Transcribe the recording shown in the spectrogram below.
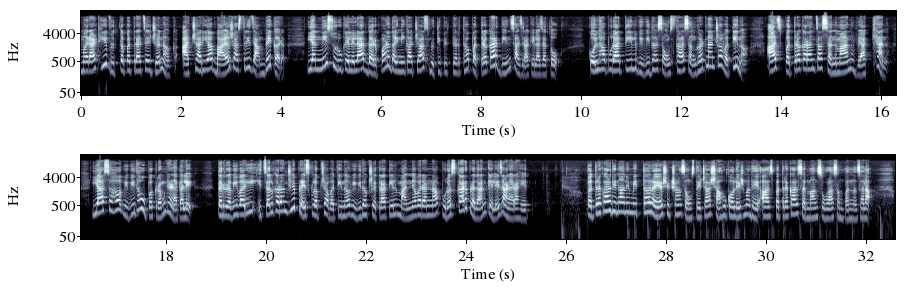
मराठी वृत्तपत्राचे जनक आचार्य बाळशास्त्री जांभेकर यांनी सुरू केलेल्या दर्पण दैनिकाच्या स्मृतीप्रित्यर्थ पत्रकार दिन साजरा केला जातो. कोल्हापुरातील विविध संस्था संघटनांच्या वतीनं आज पत्रकारांचा सन्मान व्याख्यान यासह विविध उपक्रम घेण्यात आले. तर रविवारी इचलकरंजी प्रेस क्लबच्या वतीनं विविध क्षेत्रातील मान्यवरांना पुरस्कार प्रदान केले जाणार आहेत. पत्रकार दिनानिमित्त रय शिक्षण संस्थेच्या शाहू कॉलेजमध्ये आज पत्रकार सन्मान सोहळा संपन्न झाला.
